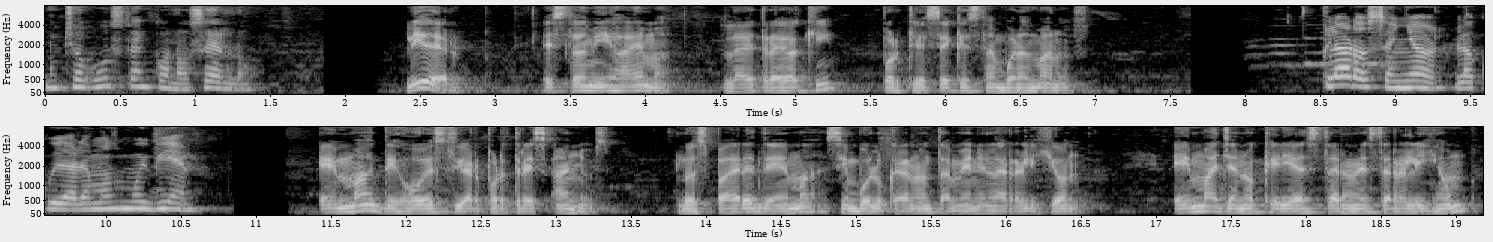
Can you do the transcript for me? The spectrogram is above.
Mucho gusto en conocerlo. Líder, esta es mi hija Emma. La he traído aquí porque sé que está en buenas manos. Claro, señor, la cuidaremos muy bien. Emma dejó de estudiar por tres años. Los padres de Emma se involucraron también en la religión. Emma ya no quería estar en esta religión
